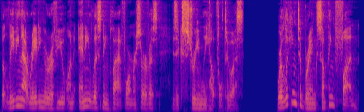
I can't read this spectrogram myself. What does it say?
but leaving that rating or review on any listening platform or service is extremely helpful to us. We're looking to bring something fun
